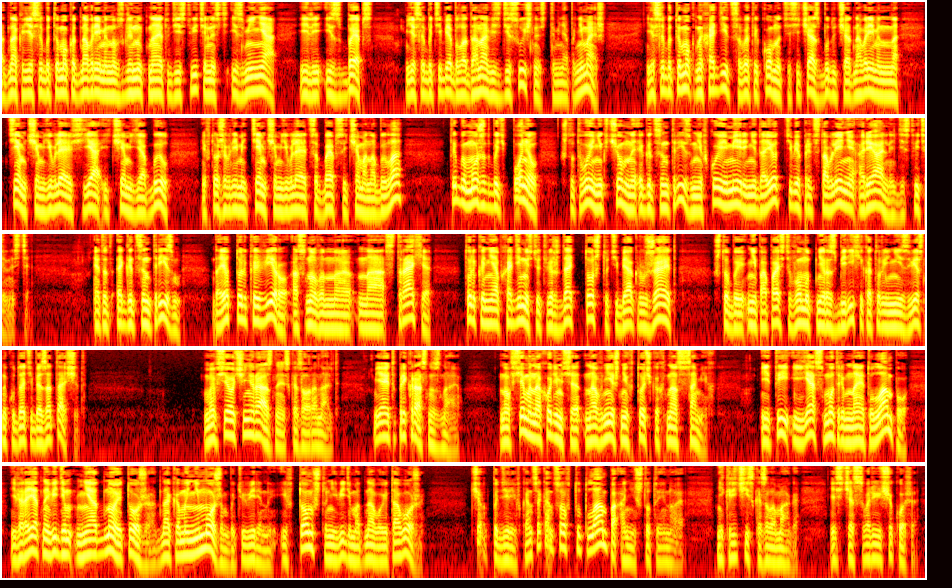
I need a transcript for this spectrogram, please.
Однако, если бы ты мог одновременно взглянуть на эту действительность из меня или из Бэпс, если бы тебе была дана вездесущность, ты меня понимаешь, если бы ты мог находиться в этой комнате сейчас, будучи одновременно тем, чем являюсь я и чем я был, и в то же время тем, чем является Бэпс и чем она была, ты бы, может быть, понял, что твой никчемный эгоцентризм ни в коей мере не дает тебе представления о реальной действительности. Этот эгоцентризм дает только веру, основанную на страхе, только необходимость утверждать то, что тебя окружает – чтобы не попасть в омут неразберихи, который неизвестно, куда тебя затащит. «Мы все очень разные», — сказал Рональд. «Я это прекрасно знаю. Но все мы находимся на внешних точках нас самих. И ты, и я смотрим на эту лампу и, вероятно, видим не одно и то же, однако мы не можем быть уверены и в том, что не видим одного и того же. Черт подери, в конце концов, тут лампа, а не что-то иное». «Не кричи», — сказала мага. Я сейчас сварю еще кофе.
